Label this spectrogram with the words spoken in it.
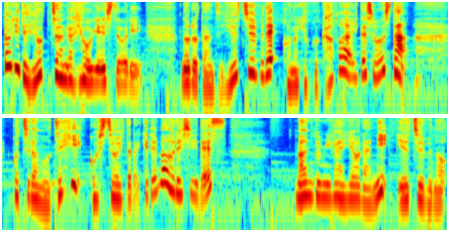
一人でよっちゃんが表現しておりノロタンズ YouTube でこの曲カバーいたしました。こちらもぜひご視聴いただければ嬉しいです。番組概要欄に YouTube の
